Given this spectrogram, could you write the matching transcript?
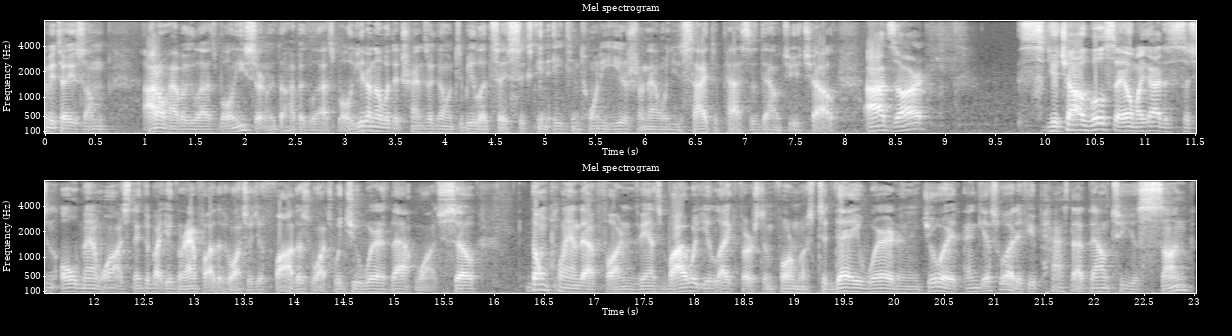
Let me tell you something. I don't have a glass bowl you certainly don't have a glass bowl you don't know what the trends are going to be let's say 16 18 20 years from now when you decide to pass this down to your child. Odds are your child will say, "Oh my God, this is such an old man watch." Think about your grandfather's watch or your father's watch. Would you wear that watch? So don't plan that far in advance. Buy what you like first and foremost today, wear it and enjoy it. And guess what? If you pass that down to your son,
